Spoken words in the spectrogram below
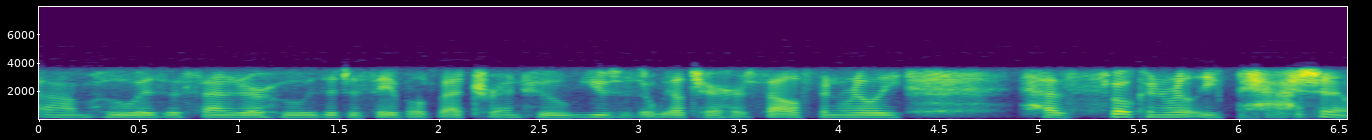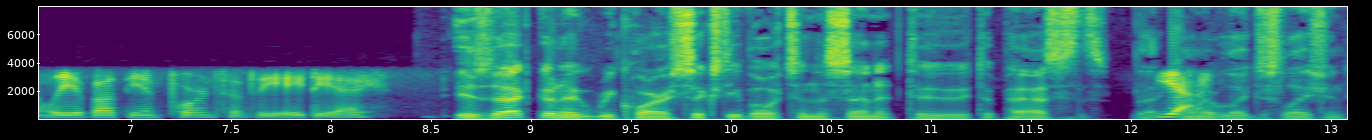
um, who is a senator who is a disabled veteran who uses a wheelchair herself and really has spoken really passionately about the importance of the ADA. Is that going to require 60 votes in the Senate to, to pass that yeah. kind of legislation?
